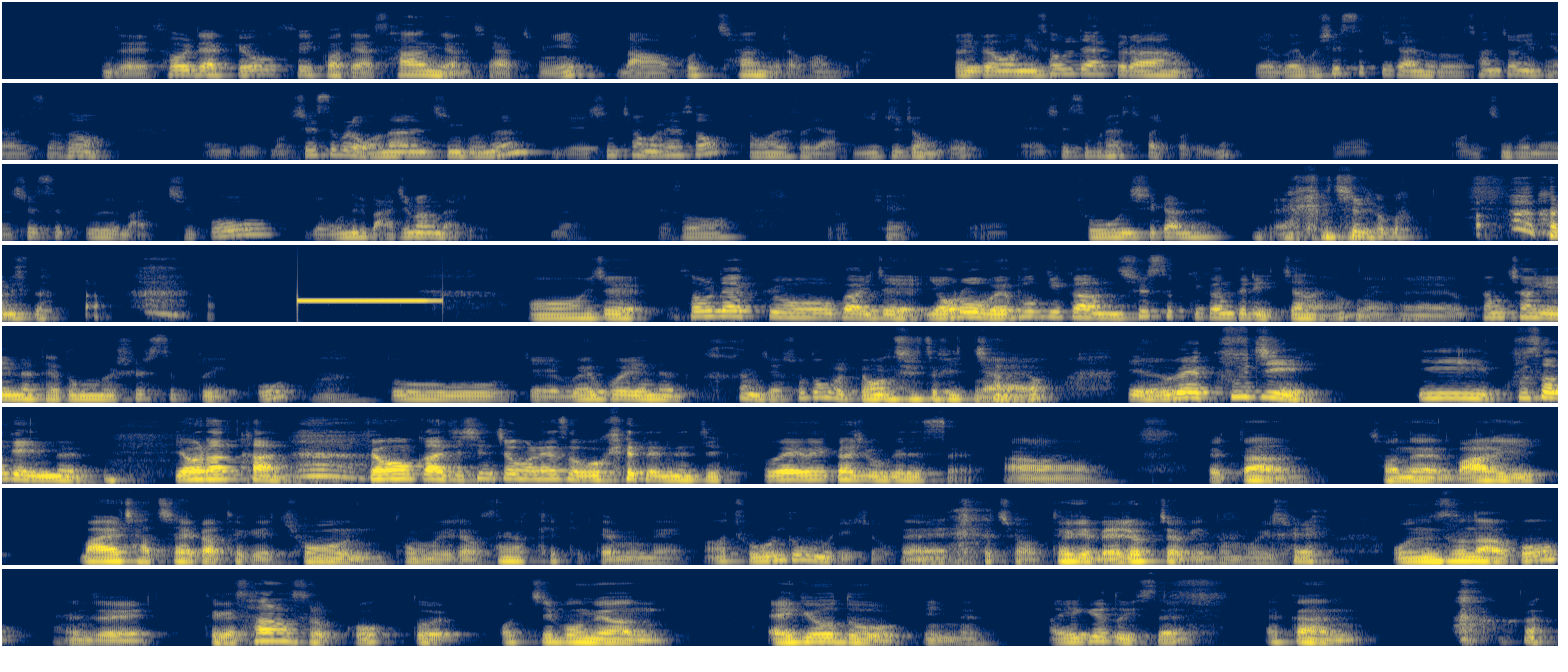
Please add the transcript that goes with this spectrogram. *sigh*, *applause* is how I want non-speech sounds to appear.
이제 서울대학교 수의과대학 4학년 재학 중인 나호찬이라고 합니다. 저희 병원이 서울대학교랑 이제 외부 실습 기관으로 선정이 되어 있어서 예, 이제 뭐 실습을 원하는 친구는 이제 신청을 해서 병원에서 약 2주 정도 예, 실습을 할 수가 있거든요. 그래서 어, 이 친구는 실습을 마치고 이제 오늘이 마지막 날이에요. 네. 그래서 이렇게 예, 좋은 시간을 예, 가지려고 *laughs* 합니다. 어 이제 서울대학교가 이제 여러 외부 기관 실습 기관들이 있잖아요. 네. 예, 평창에 있는 대동물 실습도 있고 음. 또 이제 외부에 있는 큰 이제 소동물 병원들도 있잖아요. 네. 예, 왜 굳이 이 구석에 있는 열악한 병원까지 신청을 해서 오게 됐는지 왜 여기까지 오게 됐어요? 아, 일단 저는 말이 말 자체가 되게 좋은 동물이라고 생각했기 때문에 아 좋은 동물이죠. 네, 네. 그렇죠. 되게 매력적인 동물이죠. 네. 온순하고 네. 이제 되게 사랑스럽고 또 어찌 보면 애교도 있는 아, 애교도 있어요? 약간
